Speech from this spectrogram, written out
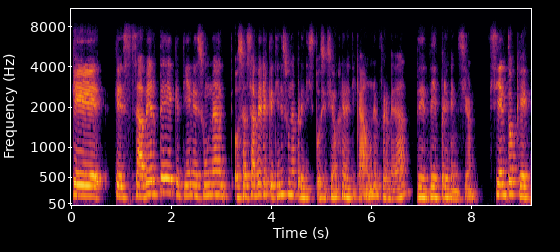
que, que saberte que tienes una, o sea, saber que tienes una predisposición genética a una enfermedad de, de prevención siento que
